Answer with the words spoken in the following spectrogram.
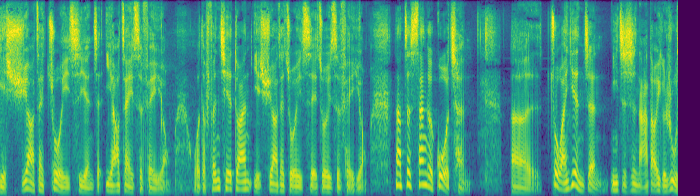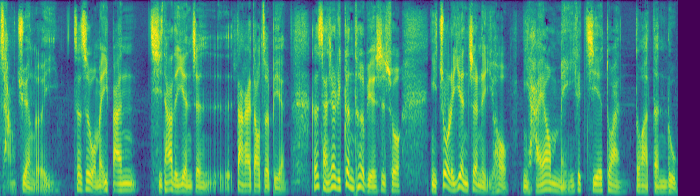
也需要再做一次验证，也要再一次费用。我的分切端也需要再做一次，也做一次费用。那这三个过程，呃，做完验证，你只是拿到一个入场券而已。这是我们一般其他的验证大概到这边。可是产销率更特别是说，你做了验证了以后，你还要每一个阶段都要登录。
